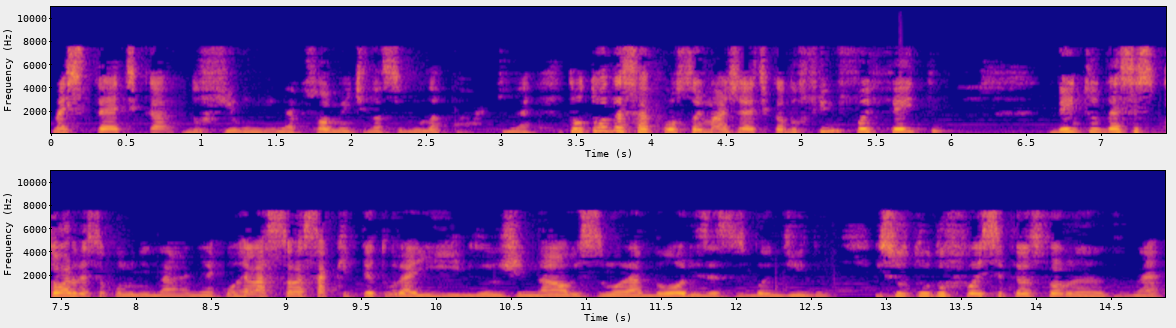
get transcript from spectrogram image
na estética do filme, né? principalmente na segunda parte. Né? Então toda essa construção imagética do filme foi feita dentro dessa história dessa comunidade, né? com relação a essa arquitetura híbrida, original, esses moradores, esses bandidos. Isso tudo foi se transformando. Né?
